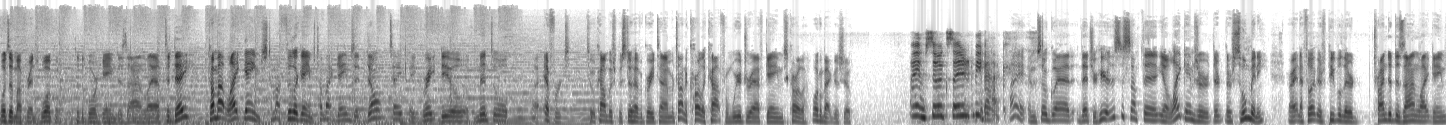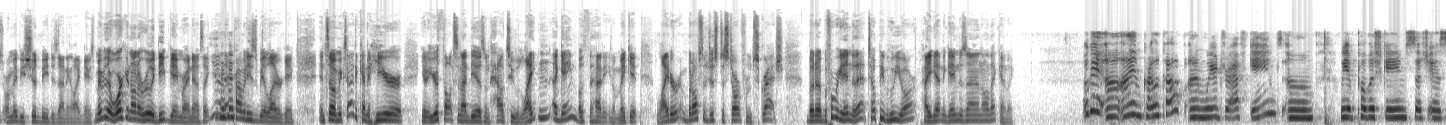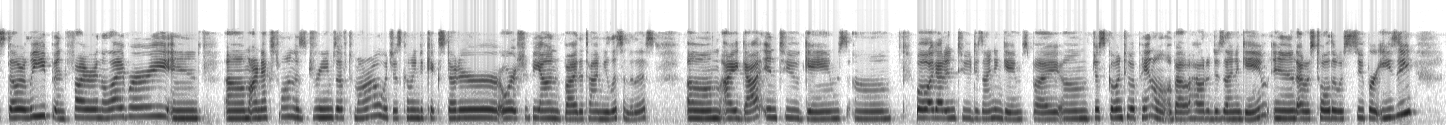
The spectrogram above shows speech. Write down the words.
What's up, my friends? Welcome to the Board Game Design Lab. Today, talking about light games, talking about filler games, talking about games that don't take a great deal of mental uh, effort to accomplish, but still have a great time. We're talking to Carla Kopp from Weird Giraffe Games. Carla, welcome back to the show. I am so excited to be back. I am so glad that you're here. This is something, you know, light games are, there, there's so many, right? And I feel like there's people that are trying to design light games or maybe should be designing light games. Maybe they're working on a really deep game right now. It's like, yeah, that probably needs to be a lighter game. And so I'm excited to kind of hear, you know, your thoughts and ideas on how to lighten a game, both how to, you know, make it lighter, but also just to start from scratch. But uh, before we get into that, tell people who you are, how you got into game design, all that kind of thing. Okay, uh, I am Carla Kopp. I'm Weird Giraffe Games. Um, we have published games such as Stellar Leap and Fire in the Library, and um, our next one is Dreams of Tomorrow, which is coming to Kickstarter, or it should be on by the time you listen to this. Um, I got into games, um, well, I got into designing games by um, just going to a panel about how to design a game, and I was told it was super easy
